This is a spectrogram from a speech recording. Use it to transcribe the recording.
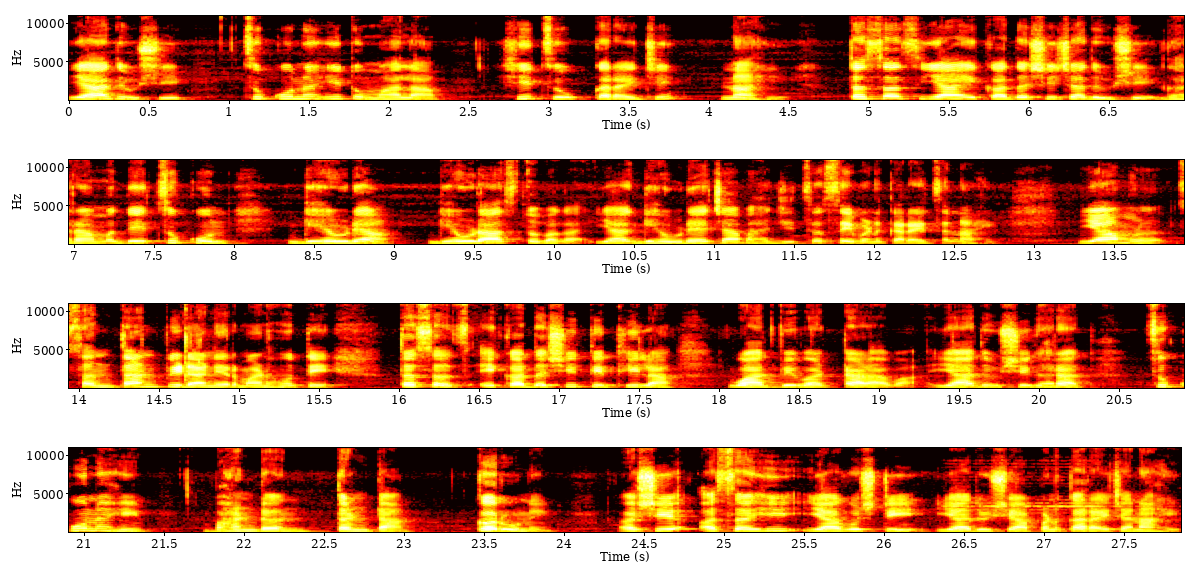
या दिवशी चुकूनही तुम्हाला ही चूक करायची नाही. तसंच या एकादशीच्या दिवशी घरामध्ये चुकून घेवड्या घेवडा असतो बघा या घेवड्याच्या भाजीचं सेवन करायचं नाही. यामुळं संतान पिढा निर्माण होते. तसंच एकादशी तिथीला वादविवाद टाळावा. या दिवशी घरात चुकूनही भांडण तंटा करू नये. अशी असंही या गोष्टी या दिवशी आपण करायच्या नाहीत.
